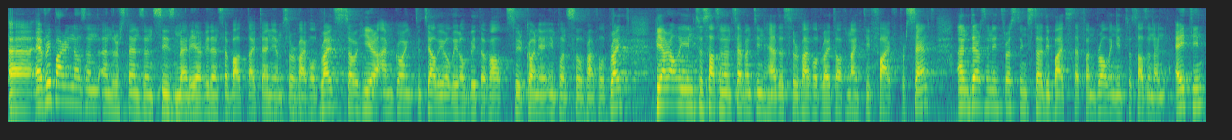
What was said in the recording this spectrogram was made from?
Uh, everybody knows and understands and sees many evidence about titanium survival rates. So here I'm going to tell you a little bit about zirconia implant survival rate. Pieralli in 2017 had a survival rate of 95%. And there's an interesting study by Stefan Roehling in 2018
